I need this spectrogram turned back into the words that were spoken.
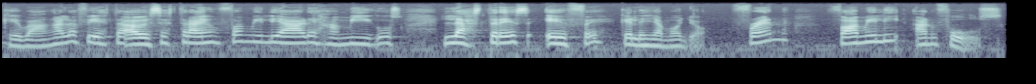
que van a la fiesta a veces traen familiares, amigos, las tres F que les llamo yo. Friend, Family and Fools.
